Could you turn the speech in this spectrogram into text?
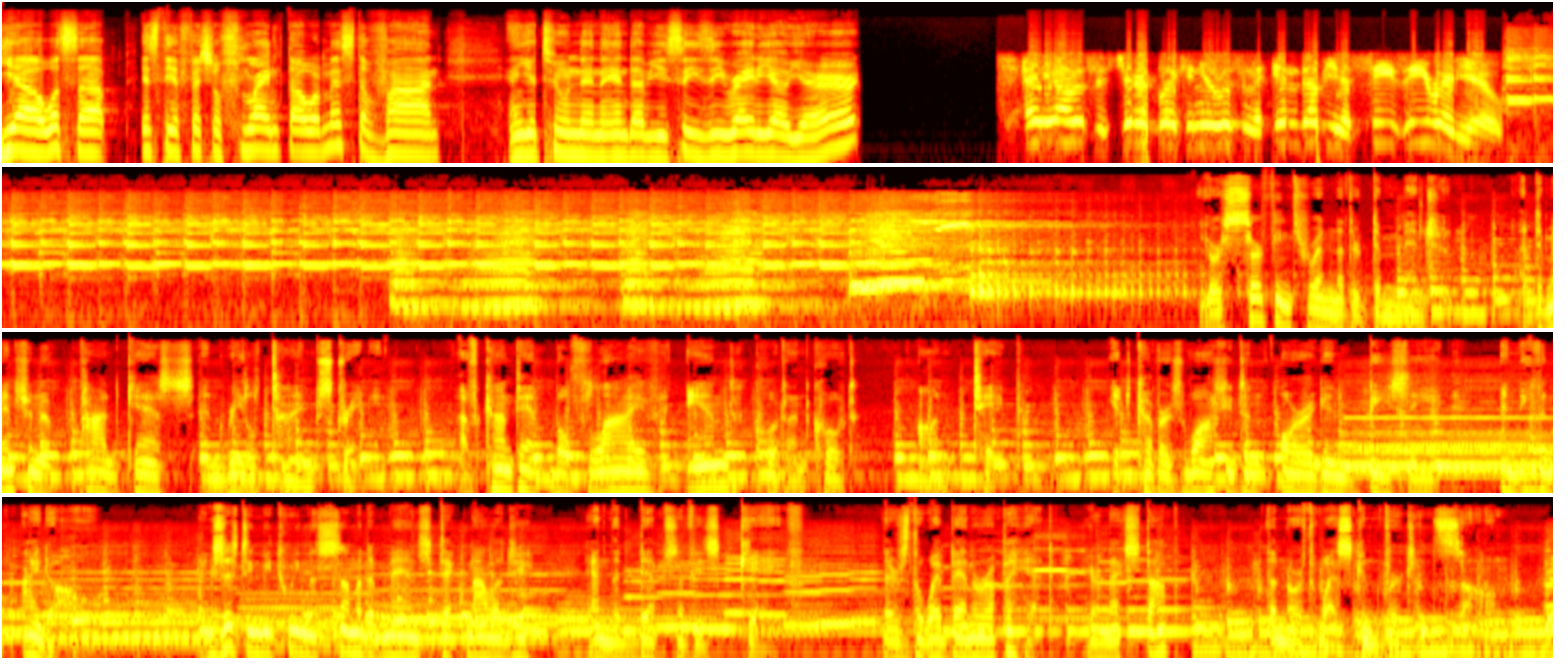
Yo, what's up? It's the official flamethrower, Mr. Vaughn, and you're tuned in to NWCZ Radio, you heard? Hey, yo, this is Jared Blake, and you're listening to NWCZ Radio. You're surfing through another dimension, a dimension of podcasts and real time streaming, of content both live and quote unquote on tape. It covers Washington, Oregon, BC, and even Idaho, existing between the summit of man's technology and the depths of his cave. There's the web banner up ahead. Your next stop, the Northwest Convergence Zone.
